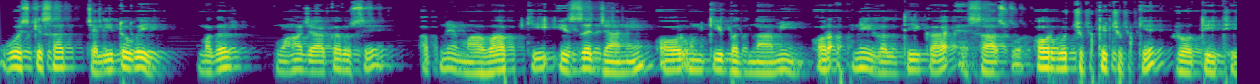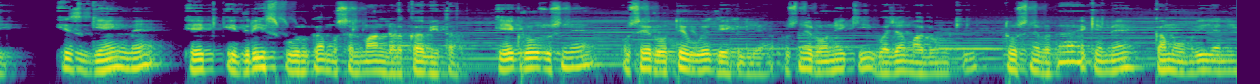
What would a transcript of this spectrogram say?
وہ اس کے ساتھ چلی تو گئی، مگر وہاں جا کر اسے اپنے ماں باپ کی عزت جانے اور ان کی بدنامی اور اپنی غلطی کا احساس ہوا اور وہ چپکے چپکے روتی تھی۔ اس گینگ میں ایک ادریس پور کا مسلمان لڑکا بھی تھا۔ ایک روز اس نے اسے روتے ہوئے دیکھ لیا۔ اس نے رونے کی وجہ معلوم کی تو اس نے بتایا کہ میں کم عمری یعنی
